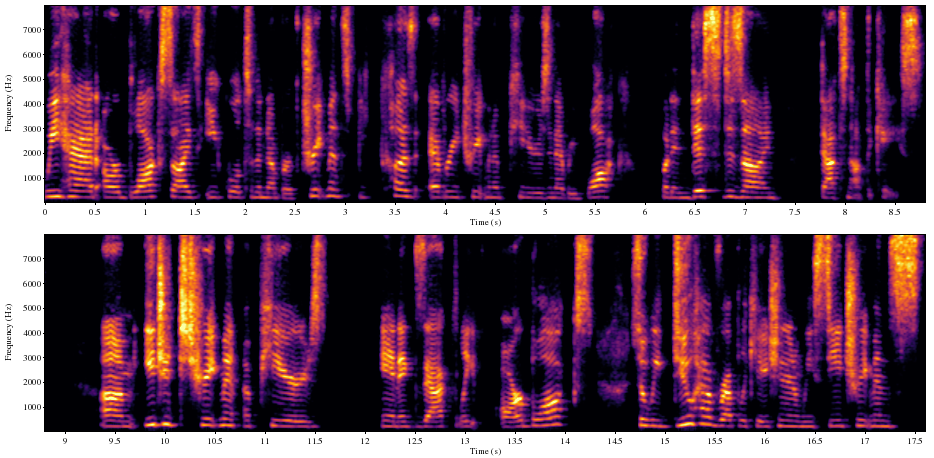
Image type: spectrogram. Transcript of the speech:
we had our block size equal to the number of treatments because every treatment appears in every block. But in this design, that's not the case. Um, each treatment appears in exactly our blocks. So we do have replication and we see treatments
